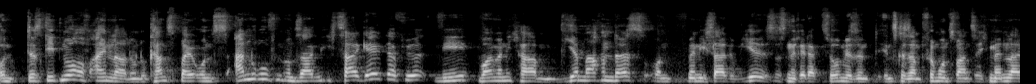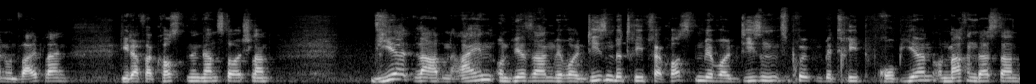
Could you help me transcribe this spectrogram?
Und das geht nur auf Einladung. Du kannst bei uns anrufen und sagen, ich zahle Geld dafür. Nee, wollen wir nicht haben. Wir machen das. Und wenn ich sage wir, ist es eine Redaktion. Wir sind insgesamt 25 Männlein und Weiblein, die da verkosten in ganz Deutschland. Wir laden ein und wir sagen, wir wollen diesen Betrieb verkosten, wir wollen diesen Betrieb probieren und machen das dann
